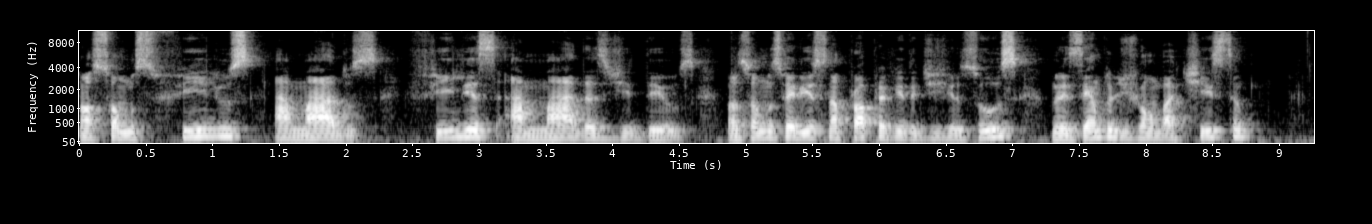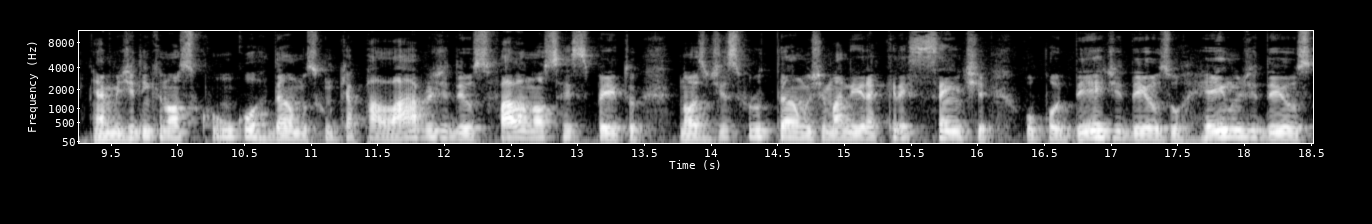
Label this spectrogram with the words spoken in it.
nós somos filhos amados filhas amadas de Deus. Nós vamos ver isso na própria vida de Jesus, no exemplo de João Batista, e à medida em que nós concordamos com o que a palavra de Deus fala a nosso respeito, nós desfrutamos de maneira crescente o poder de Deus, o reino de Deus,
